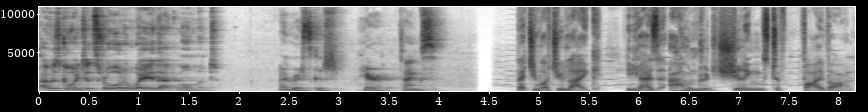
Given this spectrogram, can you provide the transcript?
I was going to throw it away that moment. I'll risk it. Here, thanks. Bet you what you like, he has a hundred shillings to five on.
